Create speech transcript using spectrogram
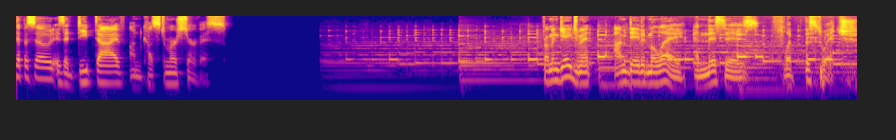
episode is a deep dive on customer service. From Engagement, I'm David Millay, and this is Flip the Switch.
